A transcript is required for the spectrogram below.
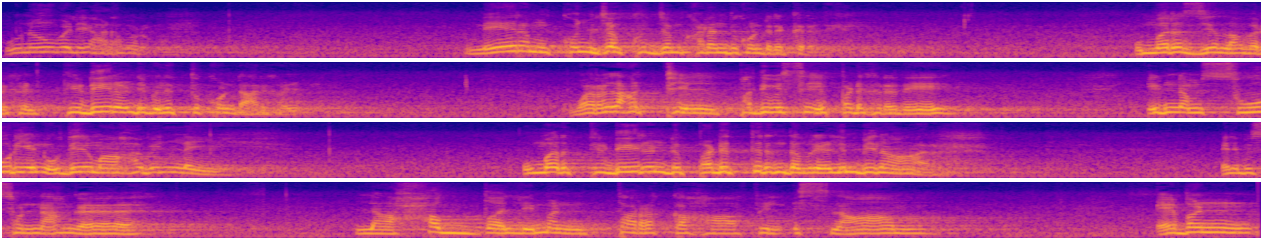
உணவு வெளியால வரும். நேரம் கொஞ்சம் கொஞ்சம் கடந்து கொண்டிருக்கிறது. உமரசியல் அவர்கள் திடீரென்று விழித்துக் கொண்டார்கள். வரலாற்றில் பதிவு செய்யப்படுகிறது இன்னும் சூரியன் உதயமாகவில்லை. உமர் திடீரென்று படுத்திருந்தவர் எழும்பினார். எழுப்பி சொன்னாங்க லா இஸ்லாம். எவன்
